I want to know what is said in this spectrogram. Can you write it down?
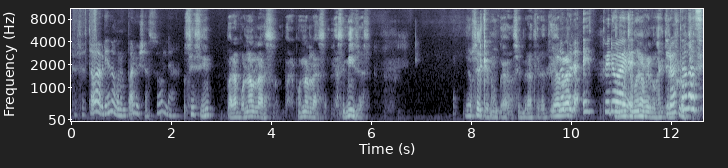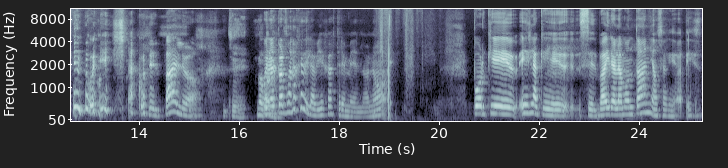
Pero se estaba abriendo con un palo ella sola. sí, sí, para poner las, para poner las, las semillas. Yo sé que nunca sembraste la tierra, No, pero, es, pero y mucho eh, menos recogiste lo el fruto. estaba haciendo ella con el palo. Sí. No, bueno, bueno, el personaje de la vieja es tremendo, ¿no? Porque es la que se va a ir a la montaña, o sea que es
